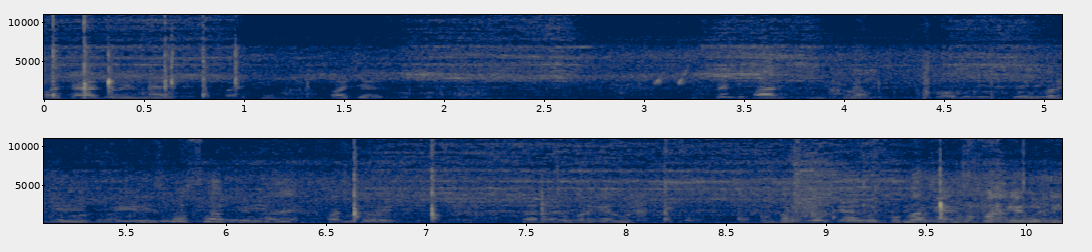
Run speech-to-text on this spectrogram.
పచాకు. పచాకు. తీసుకొస్తారు అదే ఫస్ట్ కొబ్బరికాయ కొట్టు. కొబ్బరికాయ కొట్టు.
